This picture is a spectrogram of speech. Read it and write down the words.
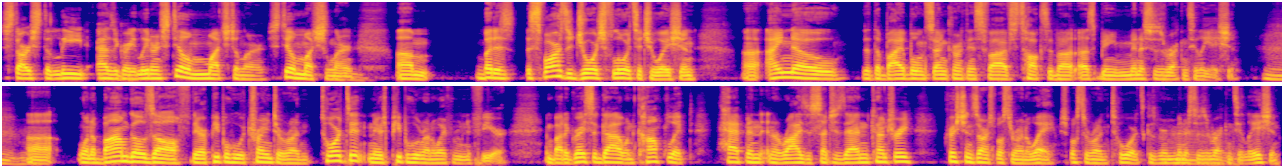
starts to lead as a great leader, and still much to learn, still much to learn. Mm-hmm. Um, but as as far as the George Floyd situation, uh, I know that the Bible in 2 Corinthians 5 talks about us being ministers of reconciliation. Mm-hmm. Uh, when a bomb goes off, there are people who are trained to run towards it, and there's people who run away from it in fear. And by the grace of God, when conflict happens and arises such as that in country, Christians aren't supposed to run away. We're supposed to run towards because we're mm. ministers of reconciliation.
